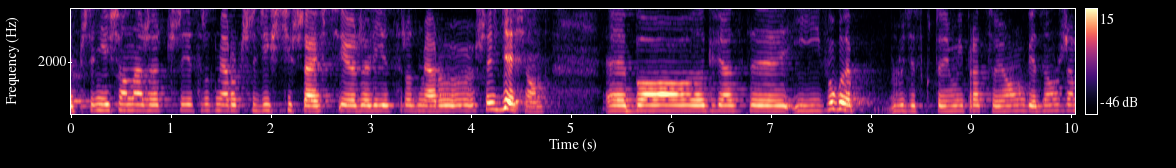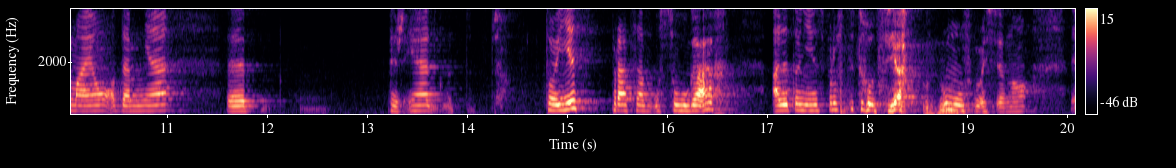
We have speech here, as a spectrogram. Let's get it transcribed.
y, przyniesiona rzecz jest rozmiaru 36, jeżeli jest rozmiaru 60, y, bo gwiazdy i w ogóle ludzie, z którymi pracują, wiedzą, że mają ode mnie, y, wiesz, ja, to jest praca w usługach, ale to nie jest prostytucja, umówmy się, no. Y,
